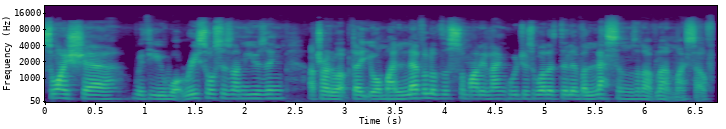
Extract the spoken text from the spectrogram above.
So I share with you what resources I'm using, I try to update you on my level of the Somali language as well as deliver lessons that I've learnt myself.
